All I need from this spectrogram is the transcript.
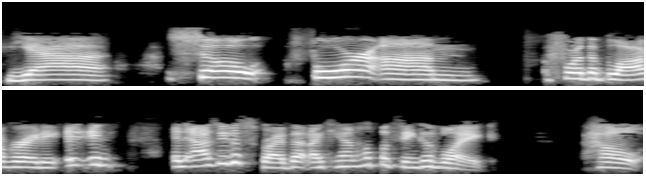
Yeah. So for um for the blog writing, and, and as you describe that, I can't help but think of like how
